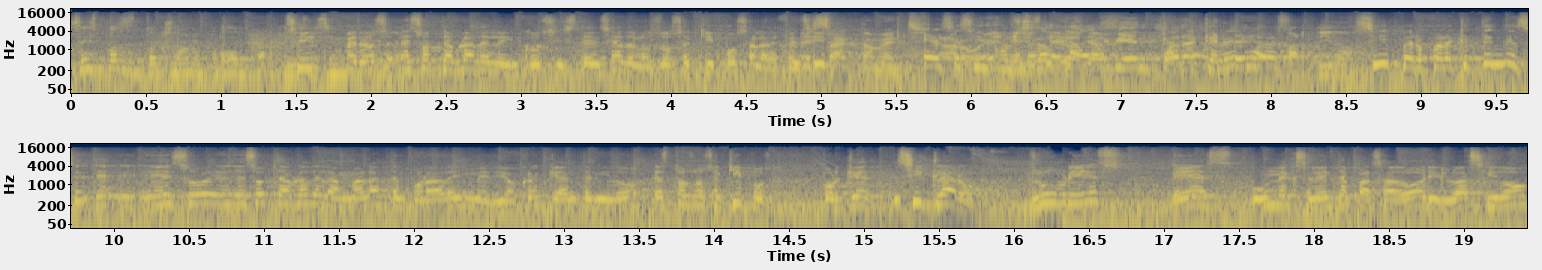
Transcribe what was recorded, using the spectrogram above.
seis pases de touchdown y perder el partido. Sí, Es pero eso te habla de la inconsistencia de los dos equipos a la defensiva. Exactamente. Esa Claro, es eh, inconsistencia. eso muy bien. Para que tengas partido. Sí, pero para que tengas eh, eh, eso, eso te habla de la mala temporada y mediocre que han tenido estos dos equipos. Porque sí, claro, Drew Brees es un excelente pasador y lo ha sido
